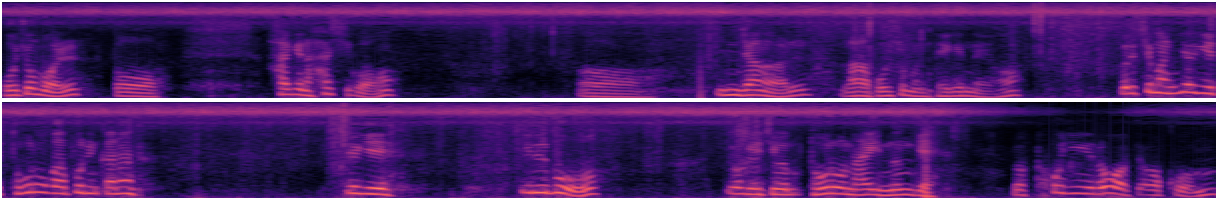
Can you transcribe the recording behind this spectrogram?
그 점을 또 확인하시고, 어, 임장을 놔보시면 되겠네요. 그렇지만 여기 도로가 보니까는 여기 일부 여기 지금 도로 나 있는 게요 토지로 조금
